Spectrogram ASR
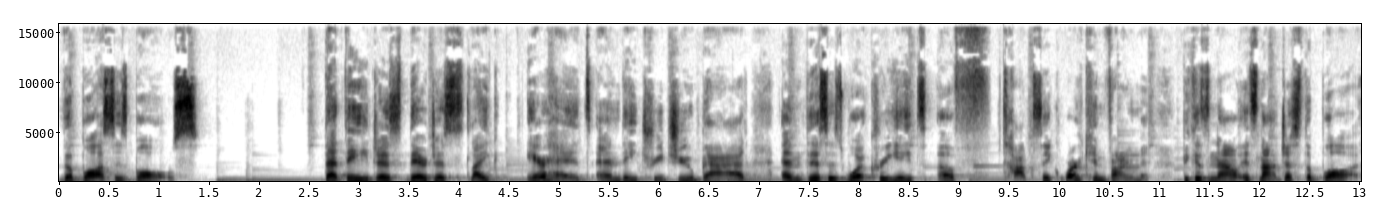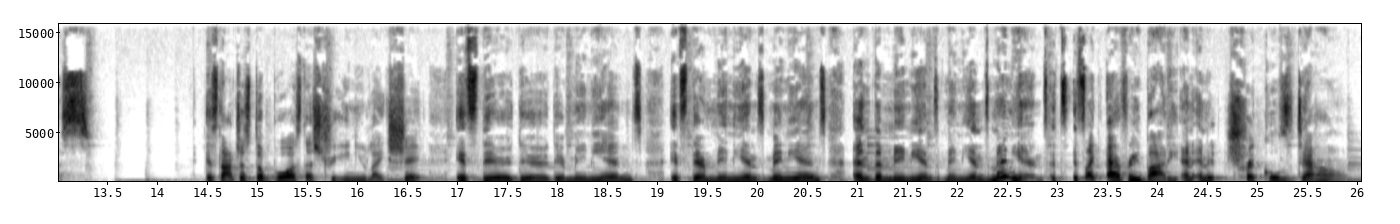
the boss's balls. That they just, they're just like airheads and they treat you bad. And this is what creates a f- toxic work environment because now it's not just the boss. It's not just the boss that's treating you like shit. It's their their their minions. It's their minions minions and the minions minions minions. It's it's like everybody and and it trickles down.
